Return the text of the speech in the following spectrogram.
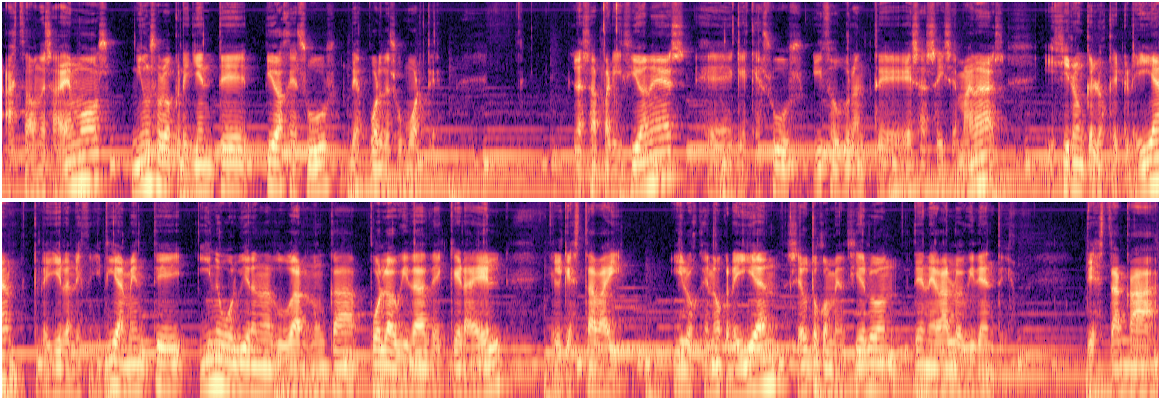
hasta donde sabemos, ni un solo creyente vio a Jesús después de su muerte. Las apariciones eh, que Jesús hizo durante esas seis semanas hicieron que los que creían creyeran definitivamente y no volvieran a dudar nunca por la obviedad de que era Él el que estaba ahí, y los que no creían se autoconvencieron de negar lo evidente. Destaca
